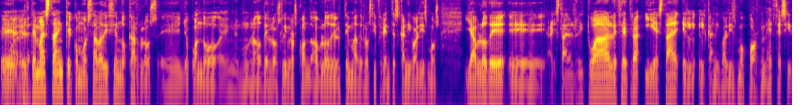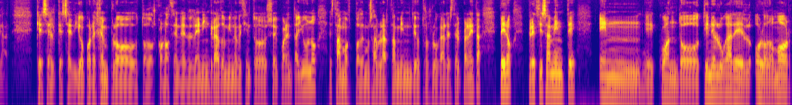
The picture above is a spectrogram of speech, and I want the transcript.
Eh, el tema está en que, como estaba diciendo Carlos, eh, yo cuando, en, en uno de los libros, cuando hablo del tema de los diferentes canibalismos, y hablo de, eh, ahí está el ritual, etcétera, y está el, el canibalismo por necesidad, que es el que se dio, por ejemplo, todos conocen el Leningrado en 1941, estamos, podemos hablar también de otros lugares del planeta, pero precisamente en, eh, cuando tiene lugar el Holodomor,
